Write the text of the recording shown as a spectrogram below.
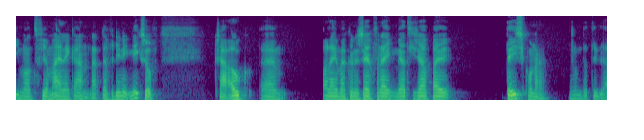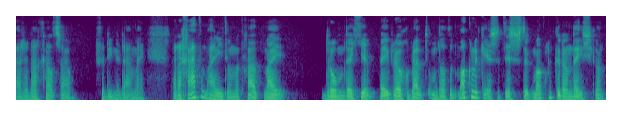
iemand via mijn link aan, nou, dan verdien ik niks op. Ik zou ook um, alleen maar kunnen zeggen van hé, hey, meld jezelf bij deze kon aan. Omdat ik daar zo dan geld zou verdienen daarmee. Maar daar gaat het mij niet om. Het gaat mij erom dat je PayPro gebruikt omdat het makkelijk is. Het is een stuk makkelijker dan Desicon.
